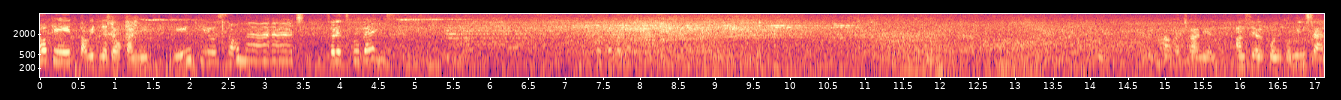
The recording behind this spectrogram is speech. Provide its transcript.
Okay, tawid na daw kami. Thank you so much. So, let's go guys. Mga ka-channel, ang cellphone ko minsan,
